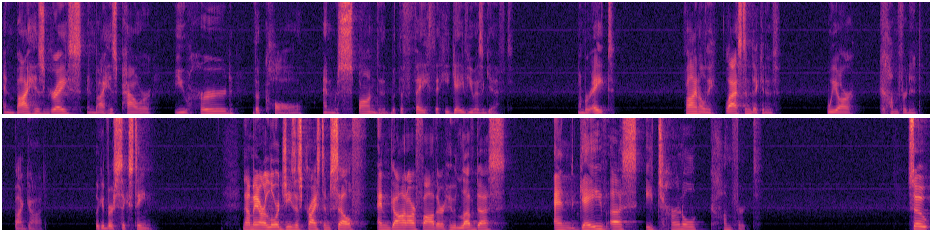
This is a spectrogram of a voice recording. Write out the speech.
And by his grace and by his power, you heard the call and responded with the faith that he gave you as a gift. Number eight, finally, last indicative, we are comforted by God. Look at verse 16. Now may our Lord Jesus Christ Himself and God our Father, who loved us and gave us eternal comfort. So,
